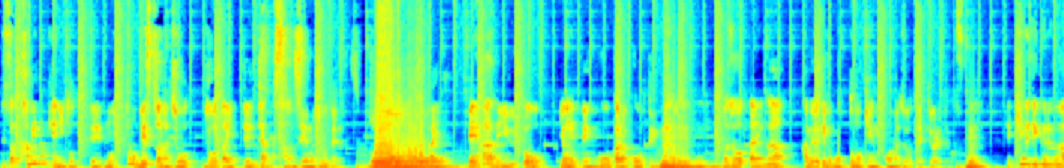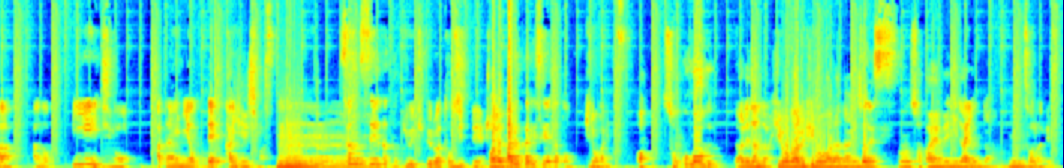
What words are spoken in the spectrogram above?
実は髪の毛にとって最もベストな状状態って弱酸性の状態なんですよ。はい pH で言うと4.5から5.5うんうんうんの状態が髪の毛が最も健康な状態と言われてます。うん。うん。でキューティクルはあの pH の値によって開閉します。うん酸性だとキューティクルは閉じて、はいアルカリ性だと広がります。あ、そこが、あれなんだ。広がる、広がらないの。そうです。うん、境目になるんだ。うん。そうなんです。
